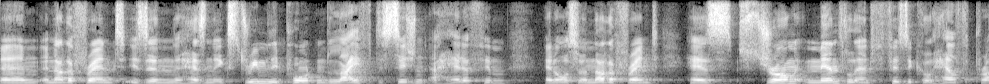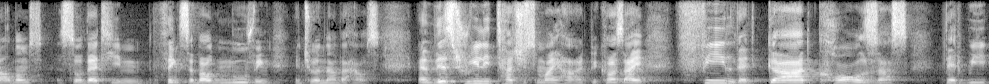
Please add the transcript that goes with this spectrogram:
Um, another friend is in, has an extremely important life decision ahead of him. And also, another friend has strong mental and physical health problems, so that he thinks about moving into another house. And this really touches my heart because I feel that God calls us that we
